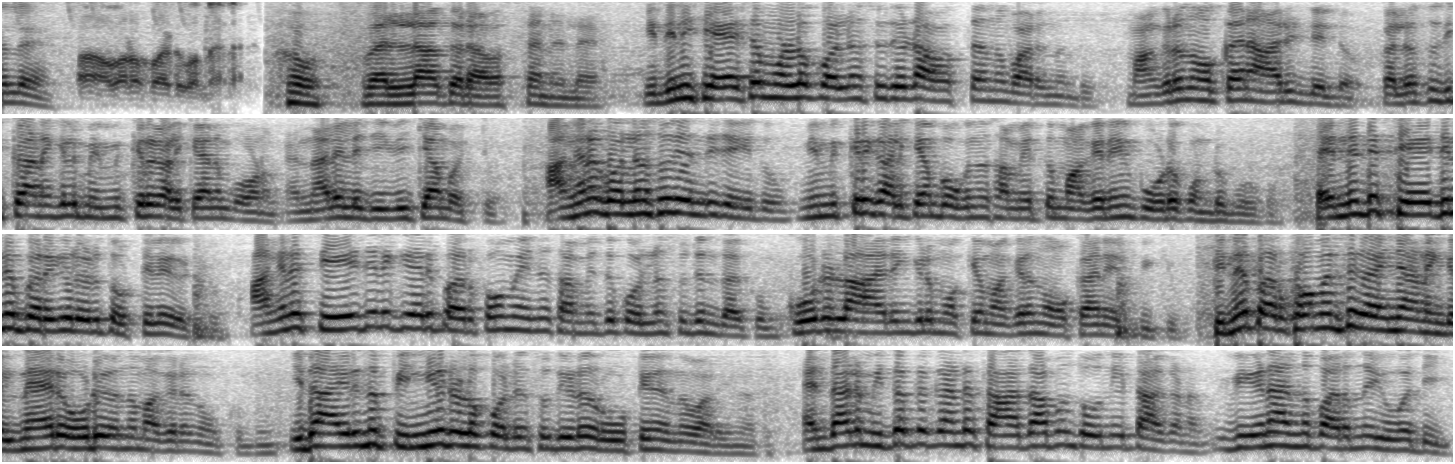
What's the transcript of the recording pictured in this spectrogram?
അല്ലേ ആ ഉറപ്പായിട്ട് കൊന്നേനെ. വല്ലാത്തൊരവസ്ഥ തന്നെയല്ലേ? ഇതിന് ശേഷമുള്ള കൊല്ലം സുധിയുടെ അവസ്ഥ എന്ന് പറയുന്നുണ്ട്. മകരം നോക്കാൻ ആരുമില്ലല്ലോ. കൊല്ലം സുധിക്കാണെങ്കിൽ മിമിക്രി കളിക്കാനും പോകണം എന്നാലല്ലേ ജീവിക്കാൻ പറ്റൂ. അങ്ങനെ കൊല്ലം സുധി എന്ത് ചെയ്തു? മിമിക്രി കളിക്കാൻ പോകുന്ന സമയത്ത് മകനെയും കൂടെ കൊണ്ടുപോകും. എന്നിട്ട് സ്റ്റേജിന് പിറകിൽ ഒരു തൊട്ടിൽ കിട്ടും. അങ്ങനെ സ്റ്റേജിൽ കയറി പെർഫോം ചെയ്യുന്ന സമയത്ത് കൊല്ലം സുധി എന്താക്കും? കൂടെയുള്ള ആരെങ്കിലും ഒക്കെ മകനെ നോക്കാൻ ഏൽപ്പിക്കും. പിന്നെ പെർഫോമൻസ് കഴിഞ്ഞാണെങ്കിൽ നേരെ ഓടി വന്ന് മകനെ നോക്കും ഇതായിരുന്നു പിന്നീടുള്ള കൊല്ലം സുധിയുടെ റൂട്ടീൻ എന്ന് പറയുന്നത്. എന്തായാലും ഇതൊക്കെ കണ്ട് സാതാപം തോന്നിയിട്ടാകണം. വീണ എന്ന് പറയുന്ന യുവതി.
